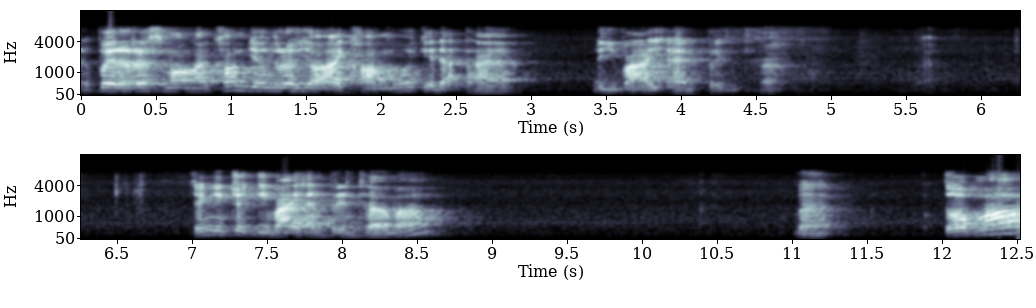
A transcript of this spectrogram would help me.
នៅពេលរើស small icon យើងរើសយក icon មួយគេដាក់ថា device and printer អញ្ចឹងយើងចុច device and printer មកបាទបន្ទាប់មក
